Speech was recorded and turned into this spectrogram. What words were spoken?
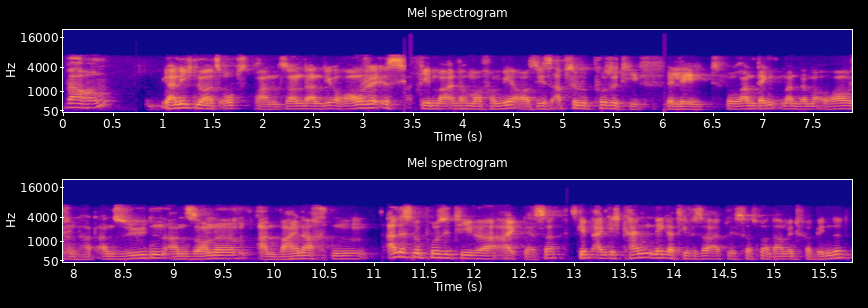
Warum? Ja, nicht nur als Obstbrand, sondern die Orange ist, gehen wir einfach mal von mir aus, sie ist absolut positiv belegt. Woran denkt man, wenn man Orangen hat? An Süden, an Sonne, an Weihnachten. Alles nur positive Ereignisse. Es gibt eigentlich kein negatives Ereignis, was man damit verbindet.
